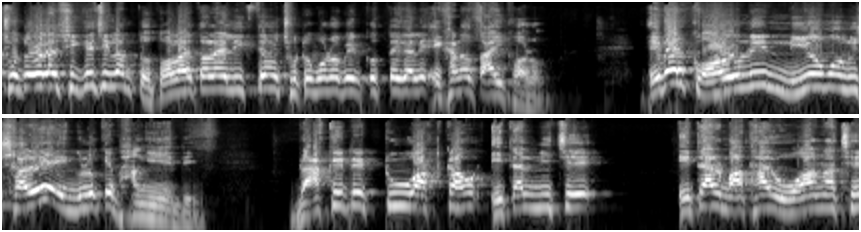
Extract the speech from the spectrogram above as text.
ছোটবেলায় শিখেছিলাম তো, তলায় তলায় লিখতে হয়, ছোট বড় বের করতে গেলে এখানেও তাই করো। এবার করণীর নিয়ম অনুসারে এগুলোকে ভাঙিয়ে দিই। ব্র্যাকেটে টু আটকাও, এটার নিচে, এটার মাথায় ওয়ান আছে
